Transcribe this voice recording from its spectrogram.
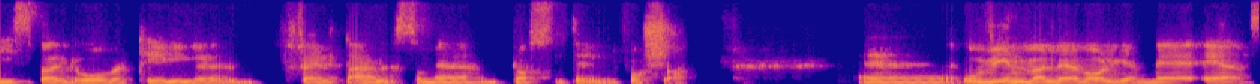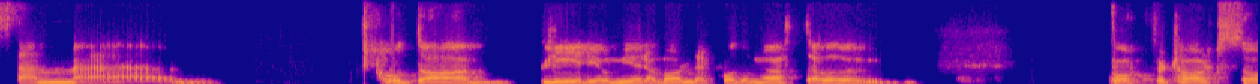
Isberget over til eh, felt L, som er plassen til Forsa. Eh, og vinner vel det valget med én stemme. Og da blir det jo mye rabalder på det møtet. og kort fortalt så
